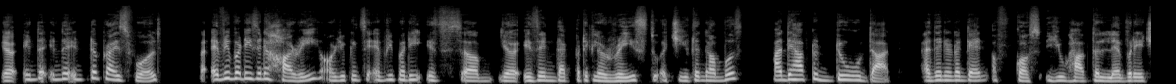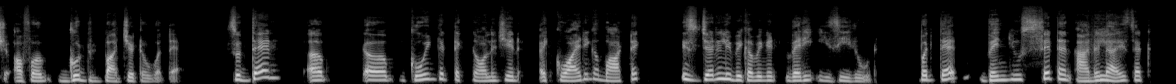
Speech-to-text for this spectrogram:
in the in the enterprise world, uh, everybody's in a hurry, or you can say everybody is um, is in that particular race to achieve the numbers, and they have to do that. And then and again, of course, you have the leverage of a good budget over there. So then, uh, uh, going the technology and acquiring a martech is generally becoming a very easy route. But then when you sit and analyze that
